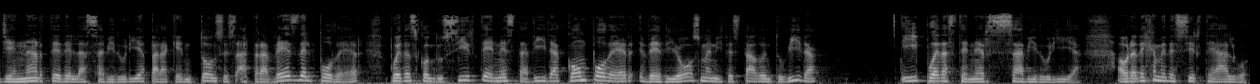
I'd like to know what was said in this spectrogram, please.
llenarte de la sabiduría para que entonces a través del poder puedas conducirte en esta vida con poder de Dios manifestado en tu vida y puedas tener sabiduría. Ahora déjame decirte algo,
